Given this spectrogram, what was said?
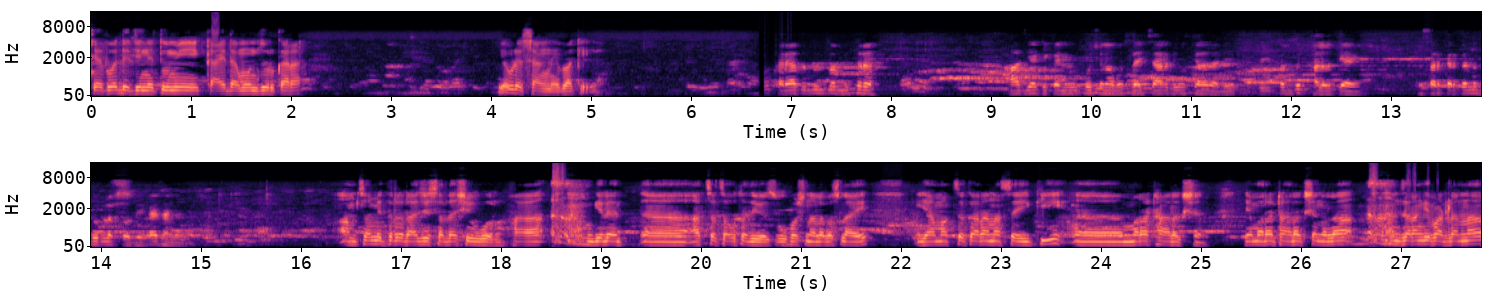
त्या पद्धतीने तुम्ही कायदा मंजूर करा. एवढंच सांगणे बाकी काय. खऱ्या आता तुमचा मित्र आज या ठिकाणी उपोषणा बसलाय चार दिवस त्याला झाले त्याची तब्येत खालवते आहे. सरकारकडनं दुर्लक्ष होते काय सांगाल? आमचा मित्र राजेश सदाशिव बोर हा गेल्या आजचा चौथा दिवस उपोषणाला बसला आहे. यामागचं कारण असं आहे की मराठा आरक्षण या मराठा आरक्षणाला जरांगे पाटलांना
